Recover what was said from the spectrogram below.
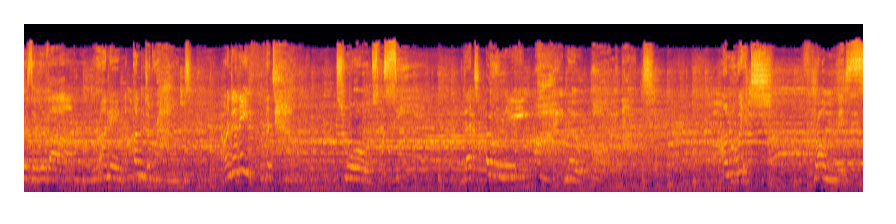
a river running underground, underneath the town, towards the sea, that only I know all about. On which, from this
